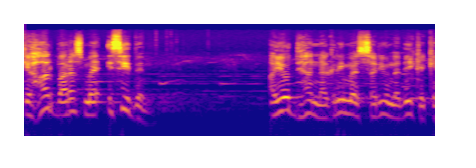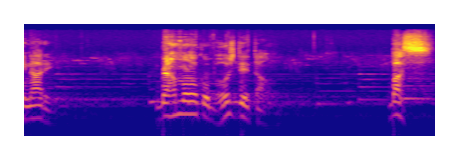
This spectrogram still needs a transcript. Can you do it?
कि हर बरस मैं इसी दिन अयोध्या नगरी में सरयू नदी के किनारे ब्राह्मणों को भोज देता हूँ। बस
